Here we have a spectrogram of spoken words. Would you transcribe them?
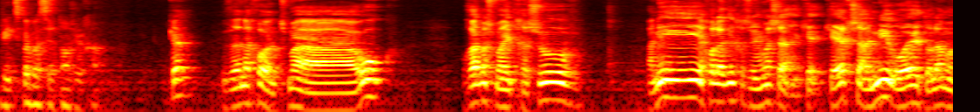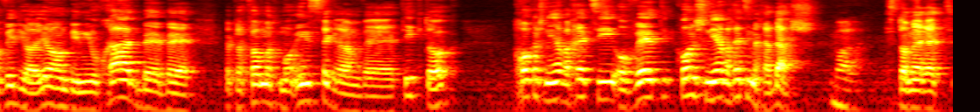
ויצפה בסרטון שלך. כן, זה נכון. תשמע, ההוק הוא חד משמעית חשוב. אני יכול להגיד לך שממה ש... כאיך שאני רואה את עולם הוידאו היום, במיוחד בפלטפורמות כמו אינסטגרם וטיק טוק, חוק השנייה וחצי עובד כל שנייה וחצי מחדש. וואלה, זאת אומרת,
